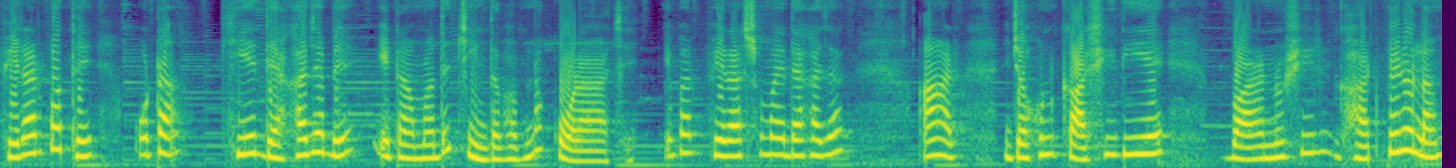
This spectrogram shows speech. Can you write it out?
ফেরার পথে ওটা খেয়ে দেখা যাবে, এটা আমাদের চিন্তাভাবনা করা আছে। এবার ফেরার সময় দেখা যাক। আর যখন কাশি দিয়ে বারাণসীর ঘাট পেরোলাম,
